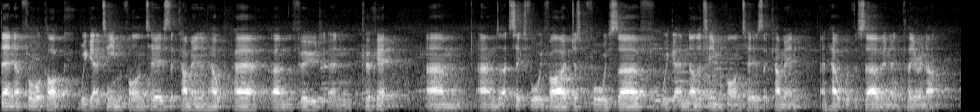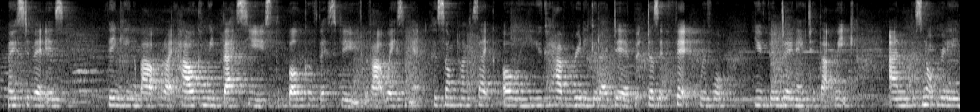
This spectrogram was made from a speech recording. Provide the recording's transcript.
then at four o'clock we get a team of volunteers that come in and help prepare the food and cook it. Um, and at 6.45, just before we serve, we get another team of volunteers that come in and help with the serving and clearing up. Most of it is thinking about like how can we best use the bulk of this food without wasting it? Because sometimes it's like oh you could have a really good idea but does it fit with what you've been donated that week? And there's not really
